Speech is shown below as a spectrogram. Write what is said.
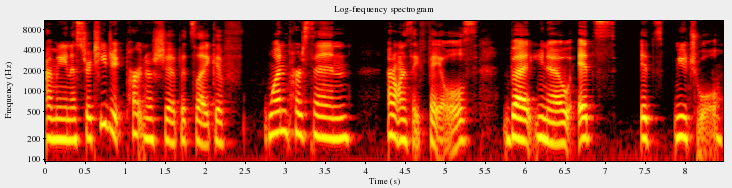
I mean, a strategic partnership, it's like if one person, I don't want to say fails, but, you know, it's it's mutual.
